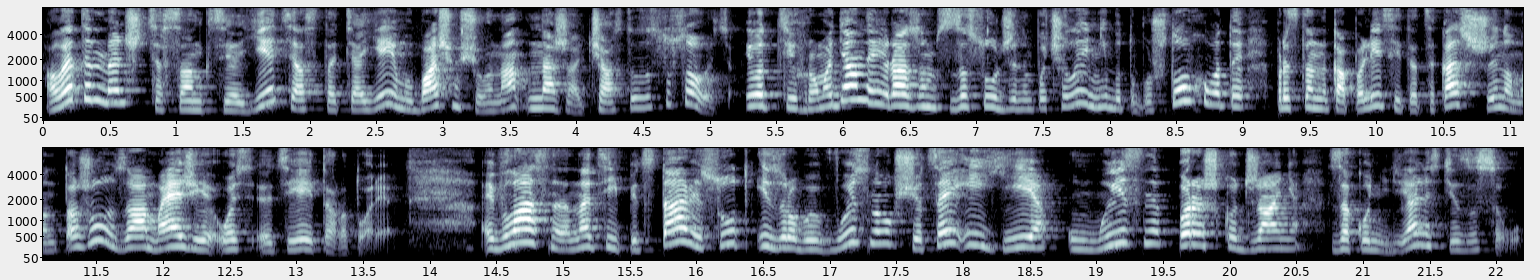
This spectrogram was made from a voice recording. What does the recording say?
Але тим менш ця санкція є, ця стаття є, і ми бачимо, що вона, на жаль, часто застосовується. І от ці громадяни разом з засудженим почали нібито поштовхувати представника поліції ТЦК з шиномонтажу за межі ось е, цієї території. Власне, на цій підставі суд і зробив висновок, що це і є умисне перешкоджання законній діяльності ЗСУ.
